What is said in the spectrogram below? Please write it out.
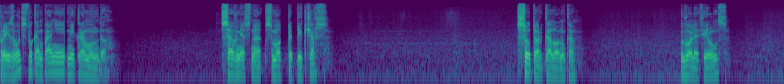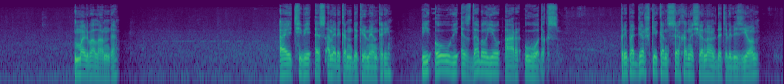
Производство компании «Микромундо». Совместно с Motto Pictures, Сутор Колонка, Воля Филмс, Мальваланда, ITVS American Documentary и OVSW-R Wodox. При поддержке Consejo Nacional de Televisión,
